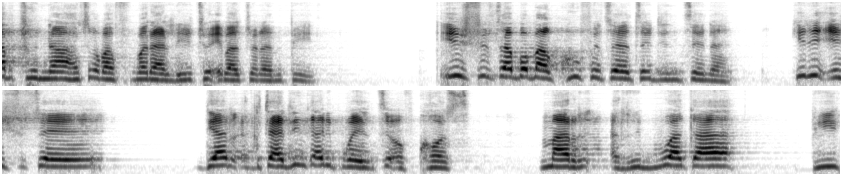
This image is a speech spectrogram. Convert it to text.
up to now ha se ka ba fumana letho e ba tswelang pele issue tsa bo Macufe tse tse ding tsena di of course. Mare re bua ka bill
